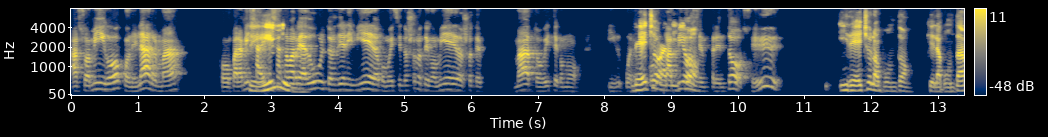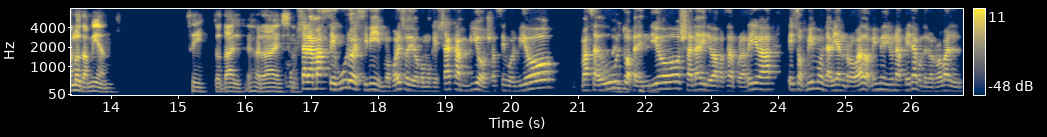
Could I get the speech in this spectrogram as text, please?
a su amigo con el arma, como para mí ya ella estaba readulto, no tenía ni miedo, como diciendo, yo no tengo miedo, yo te mato, viste, como... Y bueno, de hecho, cambió, se enfrentó, sí. Y de hecho lo apuntó, que el apuntarlo también. Sí, total, es verdad eso. Como que ya era más seguro de sí mismo. Por eso digo, como que ya cambió, ya se volvió más adulto, aprendió, ya nadie le va a pasar por arriba. Esos mismos le habían robado. A mí me dio una pena cuando le roban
